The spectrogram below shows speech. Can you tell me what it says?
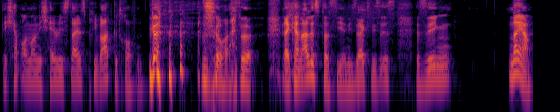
ich habe auch noch nicht Harry Styles privat getroffen. so, also, da kann alles passieren. Ich sag's, wie es ist. Deswegen, naja,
